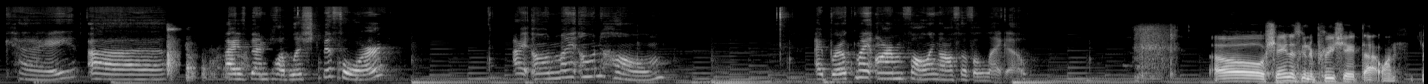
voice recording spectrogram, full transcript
Okay. Uh, I've been published before. I own my own home. I broke my arm falling off of a Lego. Oh, Shayna's going to appreciate that one.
